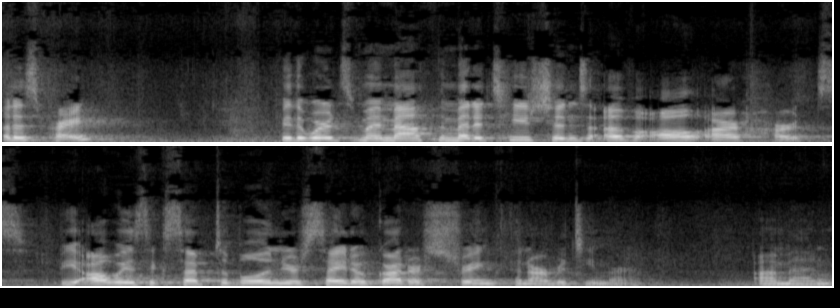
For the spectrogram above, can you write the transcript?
Let us pray. May the words of my mouth the meditations of all our hearts be always acceptable in your sight, O God, our strength and our Redeemer. Amen.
